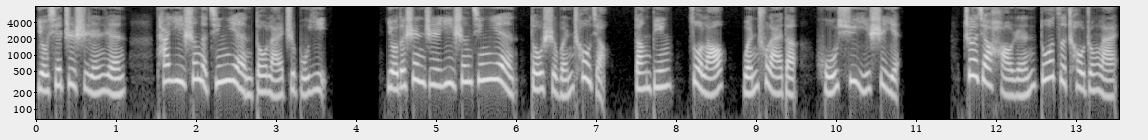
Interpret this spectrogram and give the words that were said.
有些志士仁人，他一生的经验都来之不易；有的甚至一生经验都是闻臭脚、当兵、坐牢闻出来的胡须一事也。这叫好人多自臭中来。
